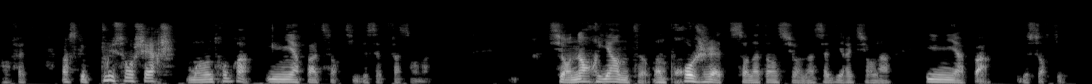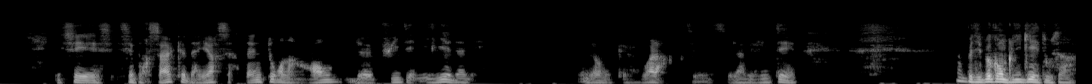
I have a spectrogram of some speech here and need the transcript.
En fait, parce que plus on cherche, moins on trouvera. Il n'y a pas de sortie de cette façon-là. Si on oriente, on projette son attention dans cette direction-là, il n'y a pas de sortie. Et c'est pour ça que d'ailleurs certaines tournent en rond depuis des milliers d'années. Donc euh, voilà, c'est la vérité. Un petit peu compliqué tout ça.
